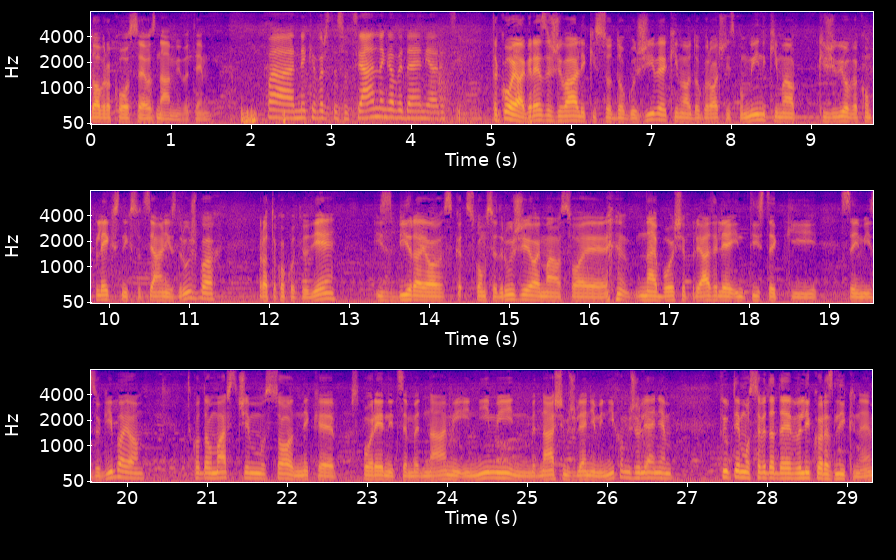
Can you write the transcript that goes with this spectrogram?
dobro kosajo z nami v tem. Pa neke vrste socialnega vedenja, recimo. Tako ja, gre za živali, ki so dolgožive, ki imajo dolgoročni spomin, ki, imajo, ki živijo v kompleksnih socialnih združbah, prav tako kot ljudje izbirajo, s kom se družijo, imajo svoje najboljše prijatelje in tiste, ki se jim izogibajo. Tako da v marsičem so neke sporednice med nami in njimi, in med našim življenjem in njihovim življenjem. Kljub temu, seveda, da je veliko razlik. Ne?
